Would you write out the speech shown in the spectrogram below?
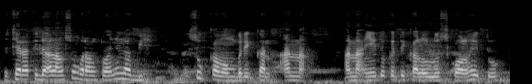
Secara tidak langsung orang tuanya lebih suka memberikan anak anaknya itu ketika lulus sekolah itu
